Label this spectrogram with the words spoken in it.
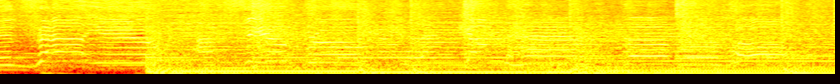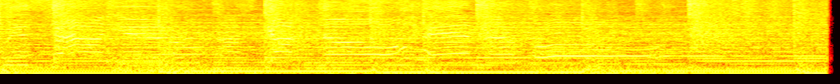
with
